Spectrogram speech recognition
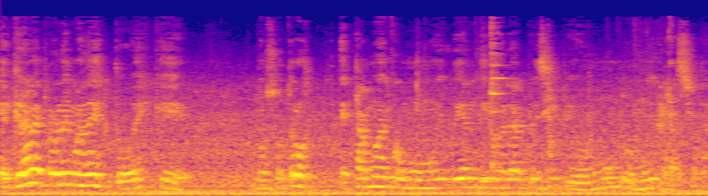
el, grave problema de esto es que nosotros estamos, como muy bien dijo al principio, en un mundo muy racional.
